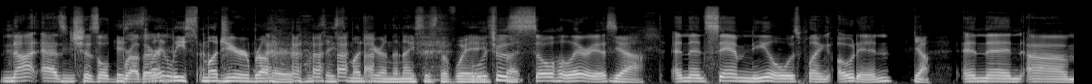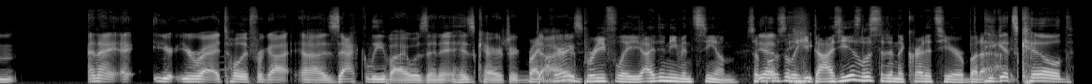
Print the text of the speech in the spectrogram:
not as chiseled his brother, slightly smudgier brother. I would say smudgier in the nicest of ways. which was so hilarious. yeah, And then Sam Neill was playing Odin. yeah, And then, um, and I, I you're, you're right. I totally forgot. Uh, Zach Levi was in it. His character right. Very briefly, I didn't even see him. Supposedly he, he- dies. He is listed in the credits here, but he I- gets killed.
